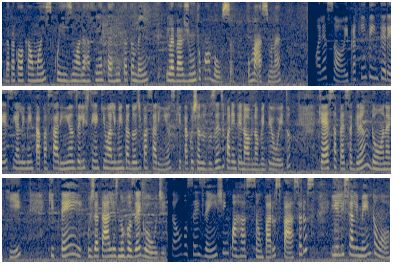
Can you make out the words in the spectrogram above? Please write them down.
dá pra colocar uma squeeze, uma garrafinha térmica também e levar junto com a bolsa. O máximo, né? Olha só, e para quem tem interesse em alimentar passarinhos, eles têm aqui um alimentador de passarinhos que tá custando R$ 249,98, que é essa peça grandona aqui, que tem os detalhes no rosé gold. Então vocês enchem com a ração para os pássaros e eles se alimentam, ó,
